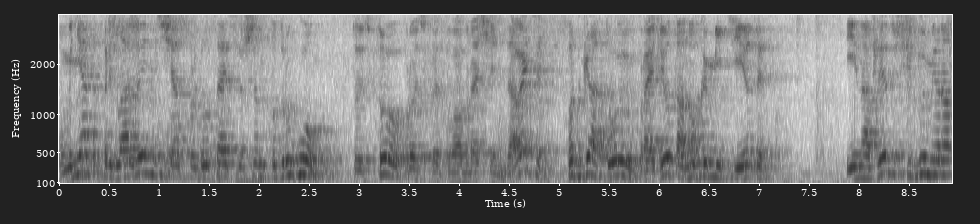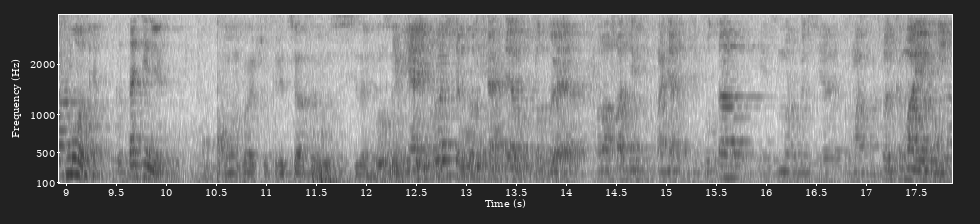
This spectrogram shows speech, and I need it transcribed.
у меня-то предложение сейчас проголосовать совершенно по-другому. То есть кто против этого обращения? Давайте подготовим, пройдет оно комитеты. И на следующей думе рассмотрим. Константин Юрьевич. Он говорит, что 30-го заседание. Я не против, я просто хотел, чтобы была позиция понятна депутатов, если, может быть, это только мое мнение.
